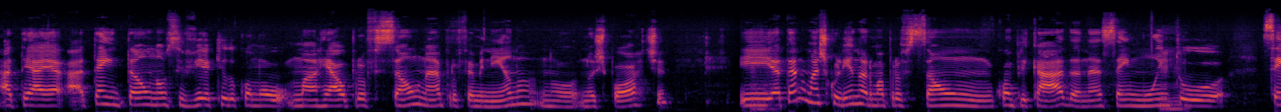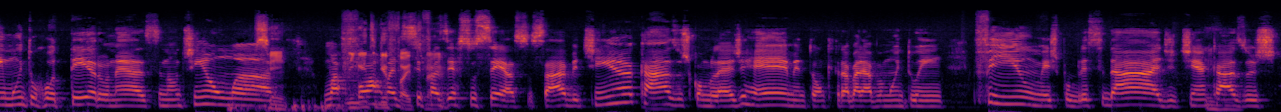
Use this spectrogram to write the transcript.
até, até então não se via aquilo como uma real profissão, né? Para o feminino no, no esporte. E uhum. até no masculino era uma profissão complicada, né? Sem muito. Uhum sem muito roteiro, né? Se não tinha uma, uma forma de se né? fazer sucesso, sabe? Tinha casos como Led Hamilton, que trabalhava muito em filmes, publicidade, tinha uhum. casos.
